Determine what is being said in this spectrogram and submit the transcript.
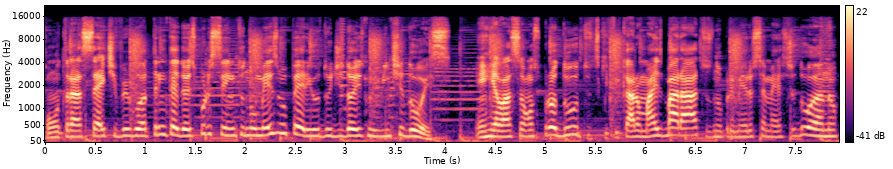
contra 7,32% no mesmo período de 2022. Em relação aos produtos que ficaram mais baratos no primeiro semestre do ano,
